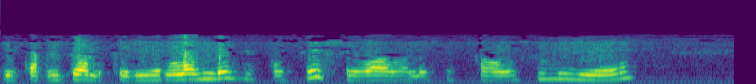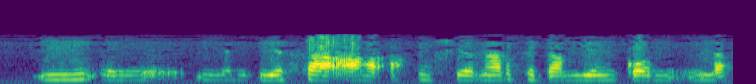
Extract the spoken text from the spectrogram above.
este ritual que era irlandés después se llevaba a los Estados Unidos y, eh, empieza a, fusionarse también con las,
